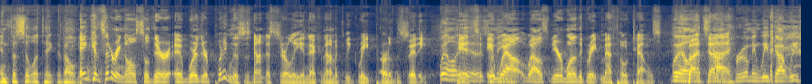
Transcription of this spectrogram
and facilitate development. And considering also they're, uh, where they're putting this is not necessarily an economically great part of the city. Well, it it's, is. I it- mean- well, well, it's near one of the great meth hotels. Well, but, that's uh, not true. I mean, we've got we've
